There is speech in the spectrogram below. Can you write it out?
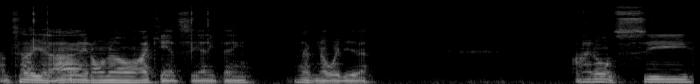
I'll tell you, I don't know. I can't see anything. I have no idea. I don't see...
